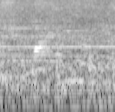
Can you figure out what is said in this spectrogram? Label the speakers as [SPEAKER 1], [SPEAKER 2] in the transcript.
[SPEAKER 1] した。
